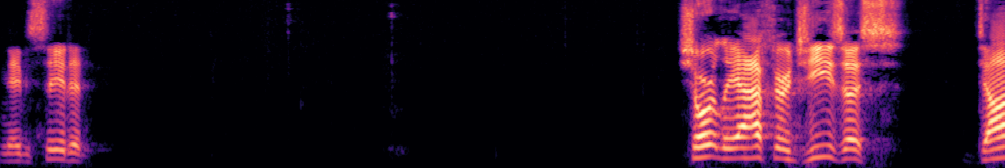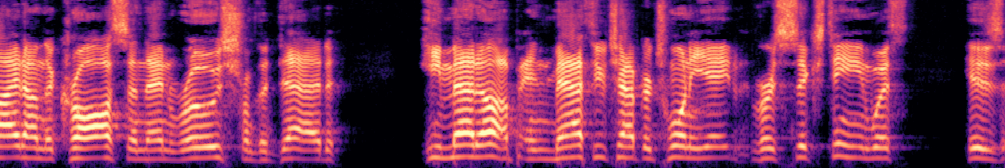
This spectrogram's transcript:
You may be seated. Shortly after Jesus died on the cross and then rose from the dead, he met up in Matthew chapter 28, verse 16, with his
